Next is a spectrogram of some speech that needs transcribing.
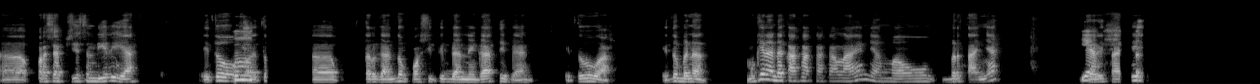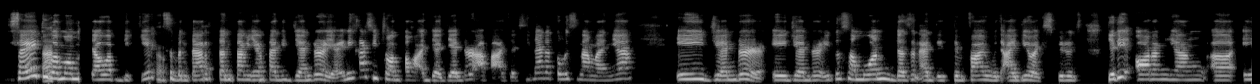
uh, persepsi sendiri ya itu hmm. itu uh, tergantung positif dan negatif ya itu wah itu benar mungkin ada kakak-kakak lain yang mau bertanya ya. dari tadi saya juga mau menjawab dikit sebentar tentang yang tadi gender ya. Ini kasih contoh aja gender apa aja. Di sini ada tulis namanya a gender. A gender itu someone doesn't identify with ideal experience. Jadi orang yang uh, a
